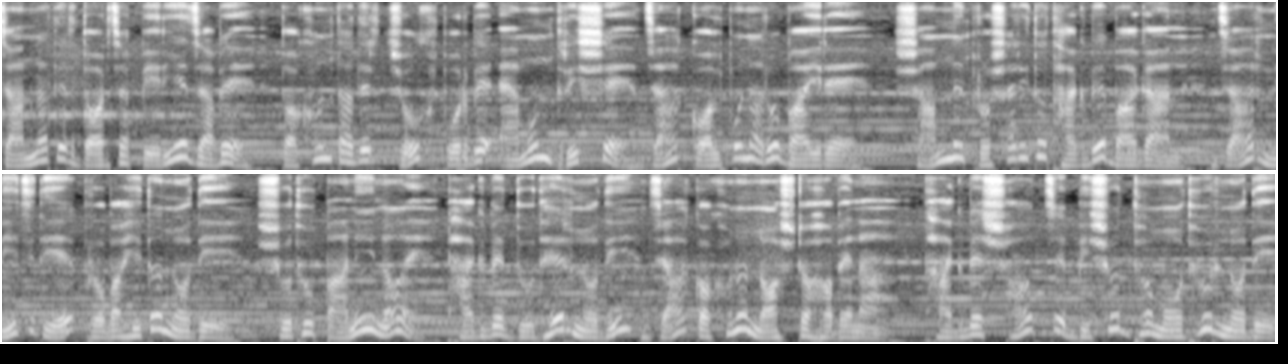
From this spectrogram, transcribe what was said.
জান্নাতের দরজা পেরিয়ে যাবে, তখন তাদের চোখ পড়বে এমন দৃশ্যে যা কল্পনারও বাইরে। সামনে প্রসারিত থাকবে বাগান, যার নিচ দিয়ে প্রবাহিত নদী। শুধু পানি নয়, থাকবে দুধের নদী যা কখনো নষ্ট হবে না। থাকবে সবচেয়ে বিশুদ্ধ মধুর নদী।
